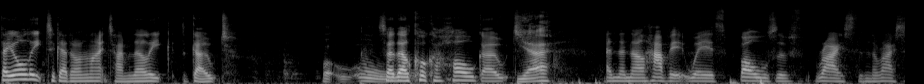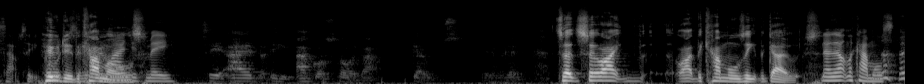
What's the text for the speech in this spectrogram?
They all eat together on a night time, and they'll eat the goat. Well, So they'll cook a whole goat, Yeah. and then they'll have it with bowls of rice, and the rice is absolutely. Who do the and it camels? reminded me. See, I, I've got a story about goats in a minute. So so like like the camels eat the goats. No, not the camels.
